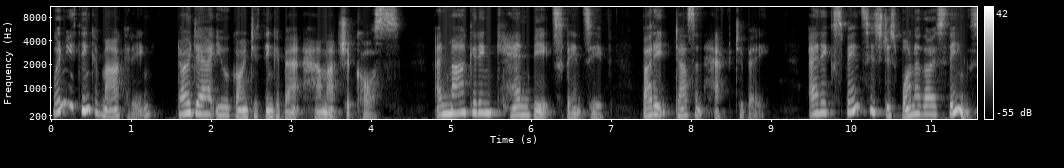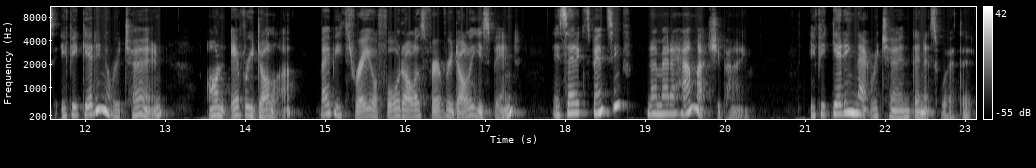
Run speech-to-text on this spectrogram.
When you think of marketing, no doubt you are going to think about how much it costs. And marketing can be expensive, but it doesn't have to be. And expense is just one of those things. If you're getting a return on every dollar, maybe three or four dollars for every dollar you spend. Is that expensive? No matter how much you're paying. If you're getting that return, then it's worth it.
